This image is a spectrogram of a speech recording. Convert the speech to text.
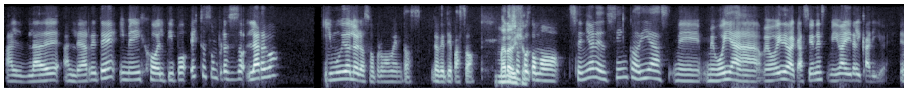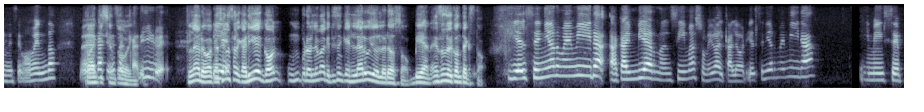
al, de, al de RT, y me dijo el tipo, esto es un proceso largo y muy doloroso por momentos, lo que te pasó. Maravilloso. Y yo fue como, señor, en cinco días me, voy a, me voy de vacaciones, me iba a ir al Caribe en ese momento. Me voy de vacaciones al Caribe. Claro, vacaciones al Caribe con un problema que dicen que es largo y doloroso. Bien, ese es el contexto. Y el señor me mira, acá invierno encima, yo me iba al calor, y el señor me mira y me dice,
